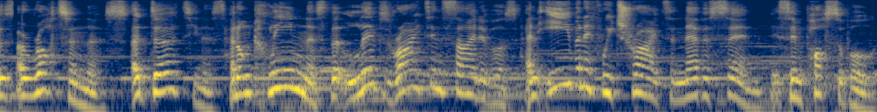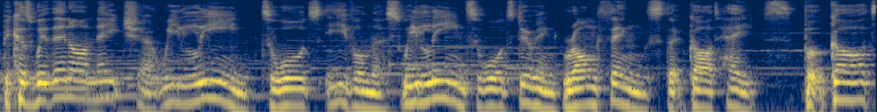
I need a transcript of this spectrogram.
There's a rottenness, a dirtiness, an uncleanness that lives right inside of us. And even if we try to never sin, it's impossible because within our nature we lean towards evilness. We lean towards doing wrong things that God hates. But God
